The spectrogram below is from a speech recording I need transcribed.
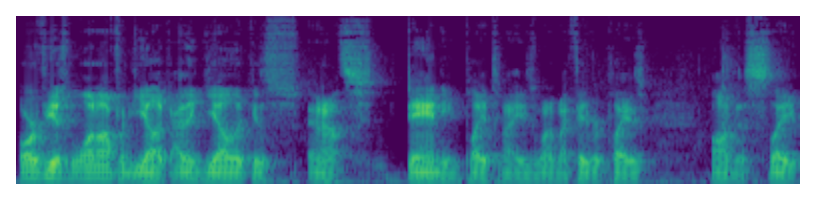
Or if you just one off with Yelich, I think Yelich is an outstanding play tonight. He's one of my favorite plays on this slate.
